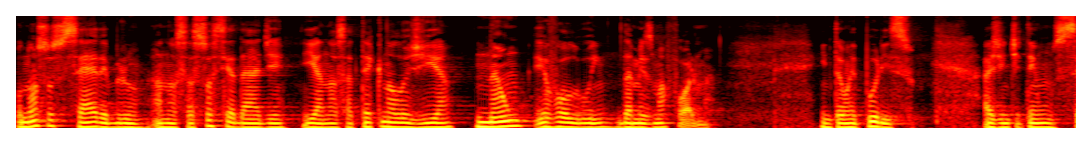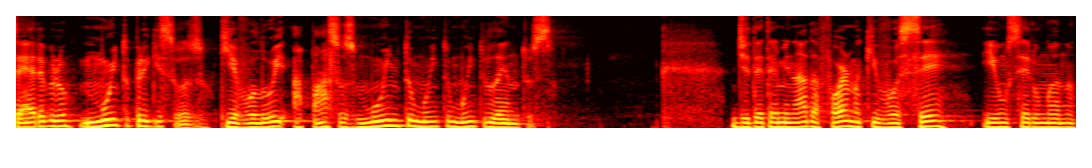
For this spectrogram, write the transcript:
O nosso cérebro, a nossa sociedade e a nossa tecnologia não evoluem da mesma forma. Então é por isso. A gente tem um cérebro muito preguiçoso que evolui a passos muito, muito, muito lentos. De determinada forma que você e um ser humano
